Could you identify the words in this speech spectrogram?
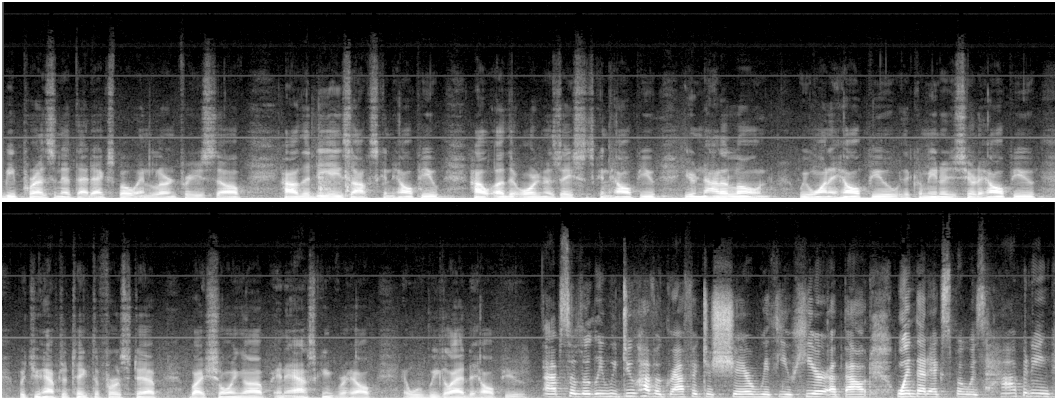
be present at that expo and learn for yourself how the DA's office can help you, how other organizations can help you. You're not alone. We want to help you. The community is here to help you, but you have to take the first step by showing up and asking for help, and we'll be glad to help you. Absolutely. We do have a graphic to share with you here about when that expo is happening.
